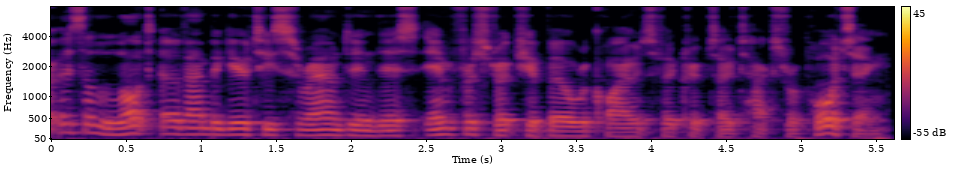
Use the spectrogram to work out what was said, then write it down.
There is a lot of ambiguity surrounding this infrastructure bill requirements for crypto tax reporting.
